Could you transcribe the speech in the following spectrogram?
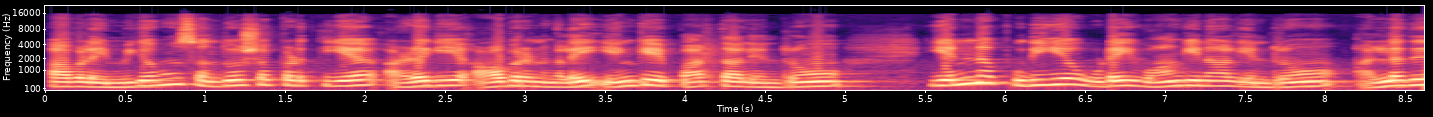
அவளை மிகவும் சந்தோஷப்படுத்திய அழகிய ஆபரணங்களை எங்கே பார்த்தாள் என்றும் என்ன புதிய உடை வாங்கினாள் என்றும் அல்லது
